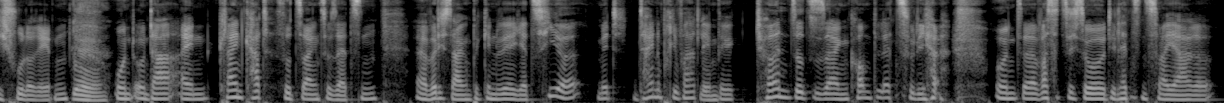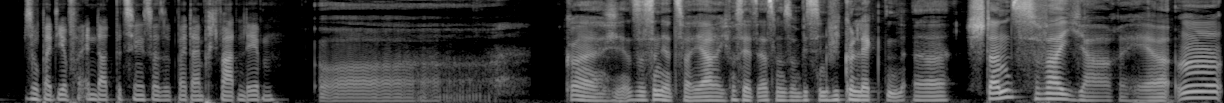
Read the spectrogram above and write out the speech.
die Schule reden. Ja, ja. Und, und da einen kleinen Cut sozusagen zu setzen, äh, würde ich sagen, beginnen wir jetzt hier mit deinem Privatleben. Wir turnen sozusagen komplett zu dir. Und äh, was hat sich so die letzten zwei Jahre so bei dir verändert, beziehungsweise bei deinem privaten Leben? Oh. Guck mal, also es sind ja zwei Jahre. Ich muss jetzt erstmal so ein bisschen recollecten. Äh, Stand zwei Jahre her. Hm,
